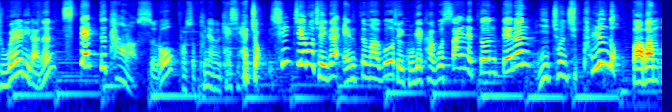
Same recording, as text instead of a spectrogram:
두웰이라는 stacked 타운하우스로 벌써 분양을 개시했죠. 실제로 저희가 Anthem하고 저희 고객하고 사인했던 때는 2018년도 빠밤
